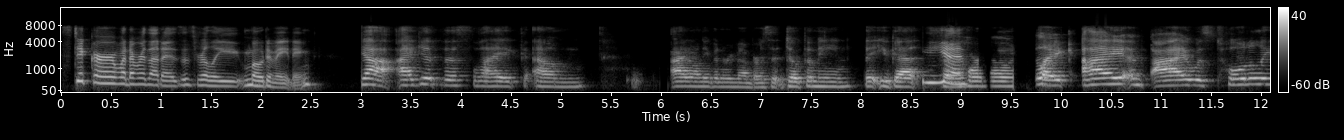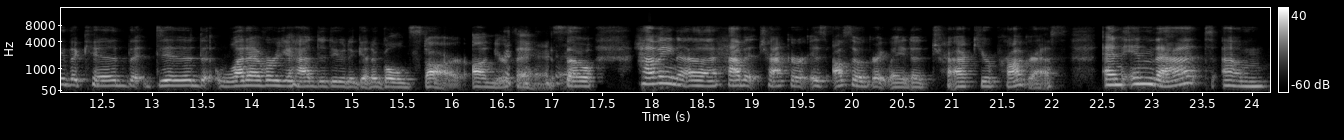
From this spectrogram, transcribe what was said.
sticker, whatever that is, is really motivating. Yeah, I get this like um I don't even remember. Is it dopamine that you get? Yeah. hormone. Like I am I was totally the kid that did whatever you had to do to get a gold star on your thing. so having a habit tracker is also a great way to track your progress. And in that, um,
